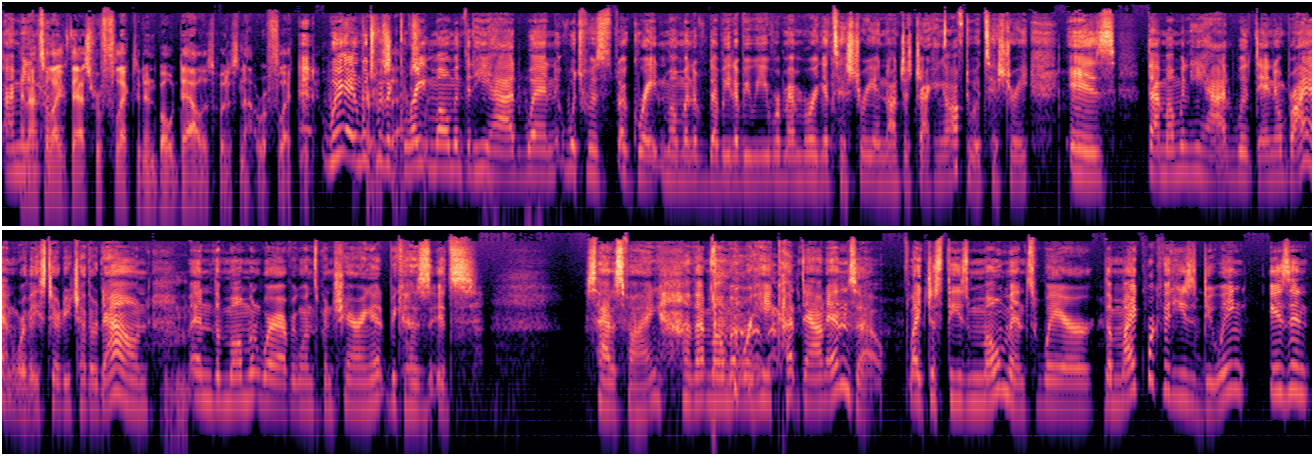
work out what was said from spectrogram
I and I feel like that's reflected in Bo Dallas, but it's not reflected. Wh- in and which was a Curtis great Axel. moment that he had when, which was a great moment of WWE remembering its history and not just jacking off to its history, is that moment he had with Daniel Bryan where they stared each other down, mm-hmm. and the moment where everyone's been sharing it because it's satisfying. Uh, that moment where he cut down Enzo, like just these moments where the mic work that he's doing isn't.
